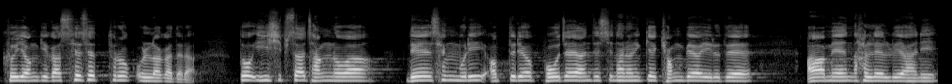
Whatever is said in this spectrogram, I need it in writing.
그 연기가 세세토록 올라가더라. 또 24장로와 내 생물이 엎드려 보좌에 앉으신 하나님께 경배하여 이르되 아멘 할렐루야 하니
